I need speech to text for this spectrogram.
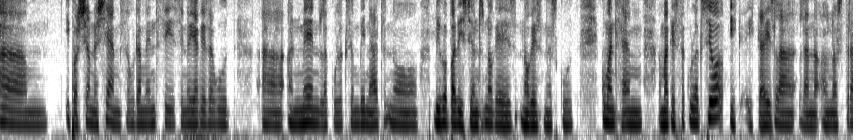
eh, i per això naixem. Segurament si, si no hi hagués hagut eh, en ment la col·lecció Envinats, no, Viva Edicions no hagués, no hagués nascut. Comencem amb aquesta col·lecció i, i que és la, la, el nostre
